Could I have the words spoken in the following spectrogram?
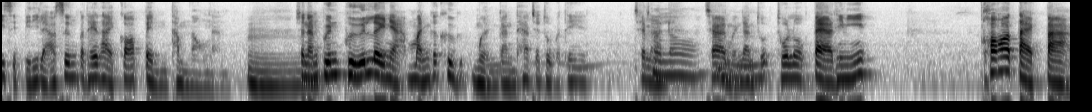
20 ปีที่แล้ว ซึ่งประเทศไทยก็เป็นทำนองนั้นฉะนั้นพื้นพื้นๆเลยเนี่ยมันก็คือเหมือนกันแทบจะทุกประเทศใช่ไหมทั่วโลกใช่เหมือนกันทั่วทั่วโลกแต่ทีนี้ข้อแตกต่าง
